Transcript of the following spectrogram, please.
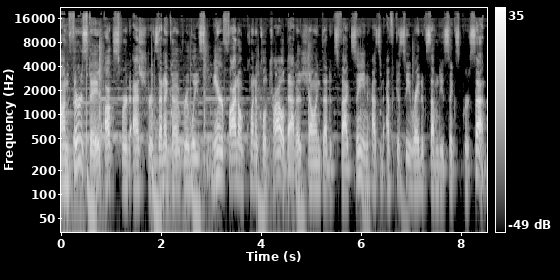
On Thursday, Oxford AstraZeneca released near final clinical trial data showing that its vaccine has an efficacy rate of 76%,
